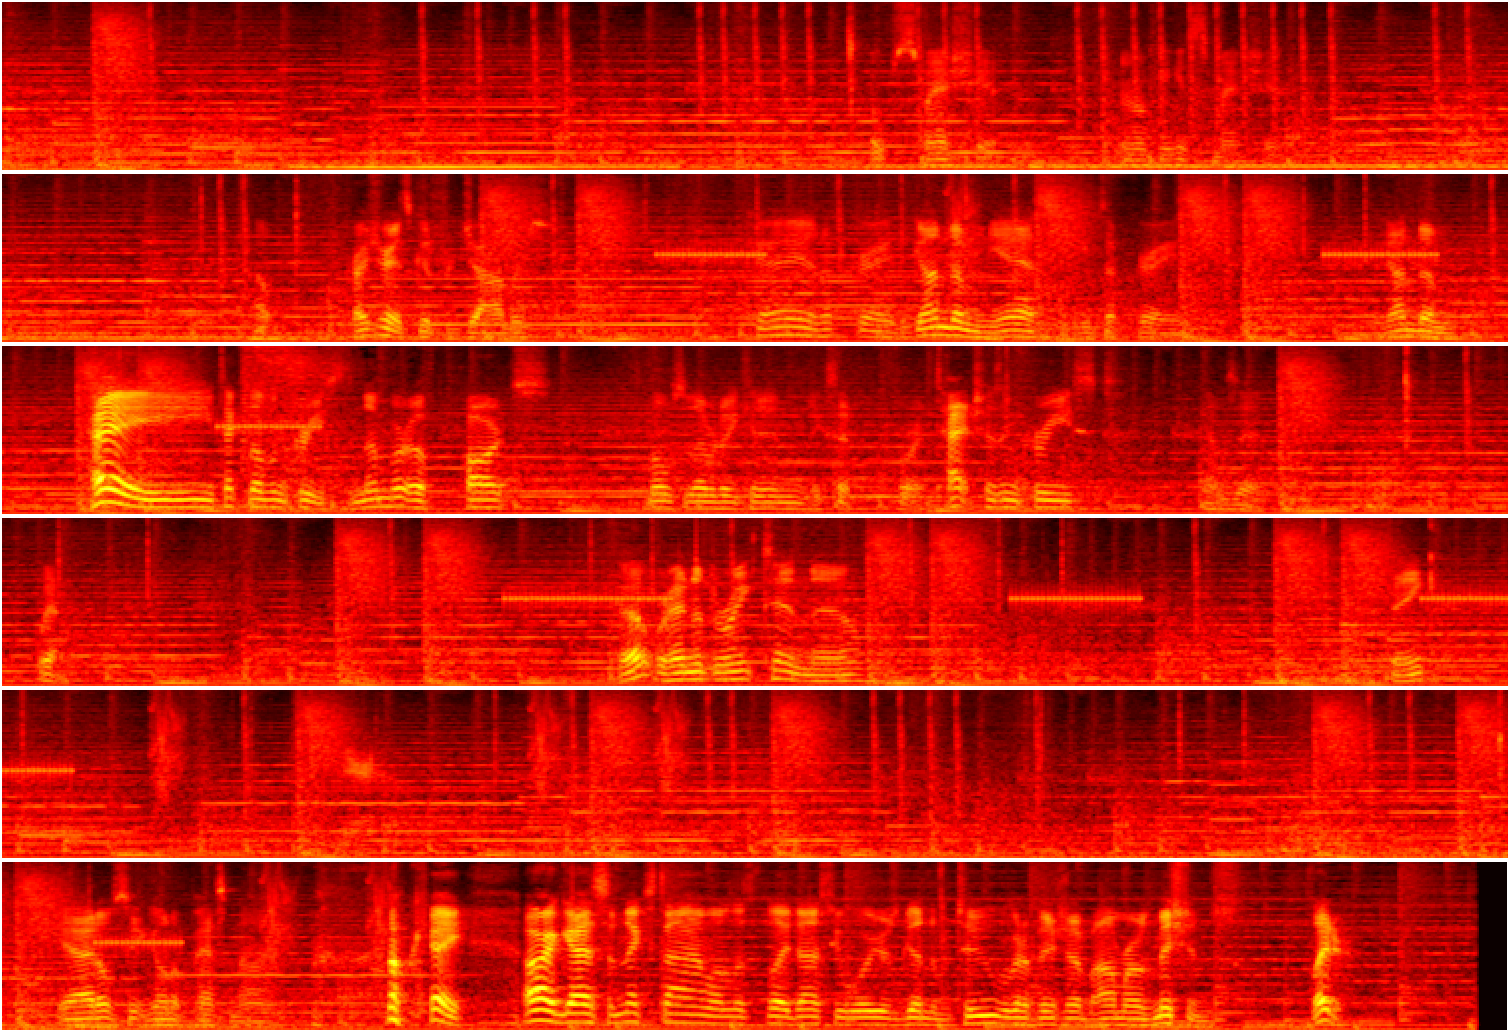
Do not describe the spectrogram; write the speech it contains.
Oh, smash hit. I don't get smash hit. Oh, pressure hit's good for jobbers. Okay, an upgrade. The Gundam, yes, gets upgrades. Gundam. Hey! Tech level increased. The number of parts most celebrity can except for attach has increased. That was it. Well. Well, we're heading up to rank 10 now. I think. Yeah, I don't see it going up past 9. okay. Alright guys, so next time on Let's Play Dynasty Warriors Gundam 2, we're going to finish up Amuro's missions. Later.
